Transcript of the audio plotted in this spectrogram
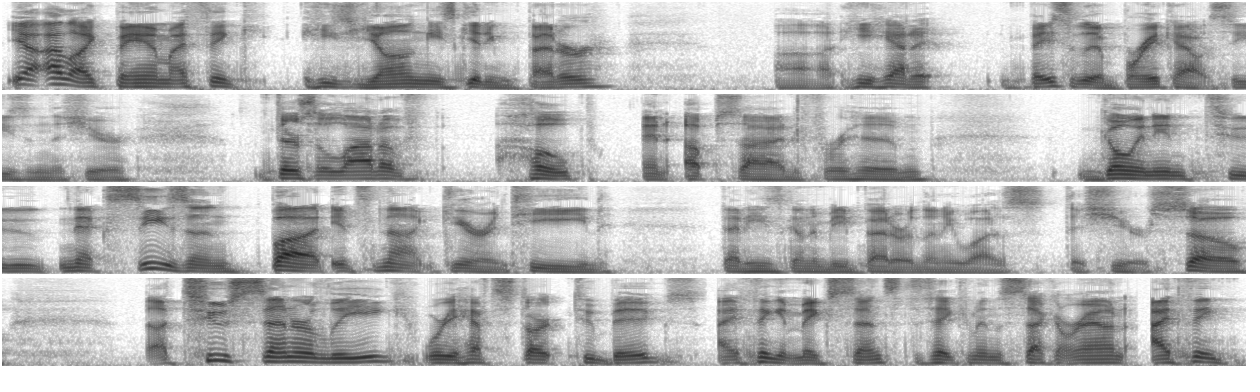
Yeah, I like Bam. I think he's young. He's getting better. Uh, he had a, basically a breakout season this year. There's a lot of hope and upside for him going into next season, but it's not guaranteed that he's going to be better than he was this year. So a two center league where you have to start two bigs, I think it makes sense to take him in the second round. I think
